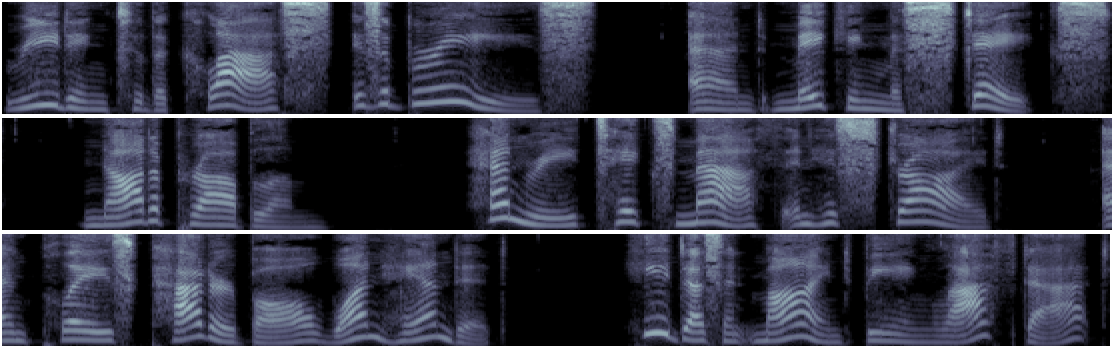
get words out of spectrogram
Reading to the class is a breeze, and making mistakes not a problem. Henry takes math in his stride and plays paddleball one-handed. He doesn't mind being laughed at,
